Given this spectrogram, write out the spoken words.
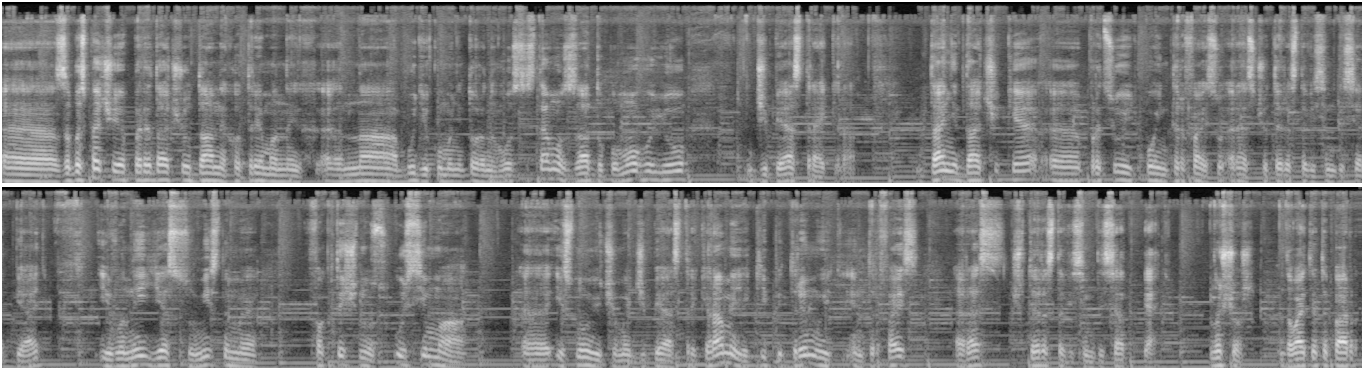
Е, Забезпечує передачу даних, отриманих е, на будь-яку моніторингову систему за допомогою GPS-трекера. Дані датчики е, працюють по інтерфейсу RS485 і вони є сумісними фактично з усіма існуючими GPS-трекерами, які підтримують інтерфейс RS485. Ну що ж, давайте тепер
